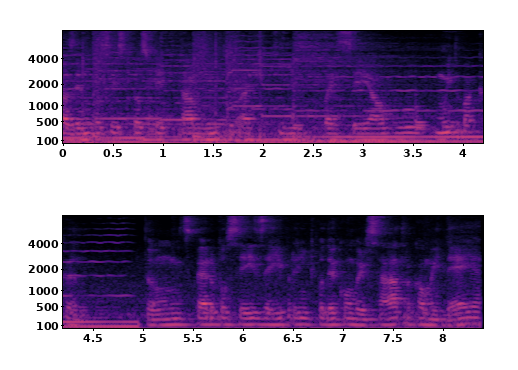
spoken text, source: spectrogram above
fazendo vocês prospectar muito, acho que vai ser algo muito bacana. Então espero vocês aí pra gente poder conversar, trocar uma ideia,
